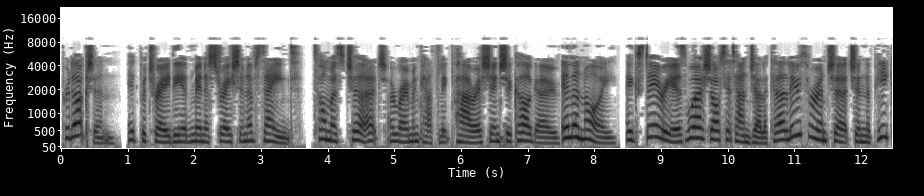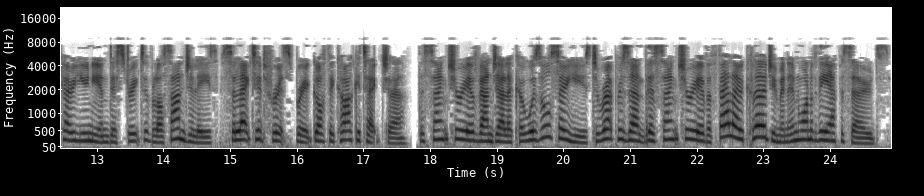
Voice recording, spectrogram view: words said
Production. It portrayed the administration of St. Thomas Church, a Roman Catholic parish in Chicago, Illinois. Exteriors were shot at Angelica Lutheran Church in the Pico Union District of Los Angeles, selected for its brick Gothic architecture. The Sanctuary of Angelica was also used to represent the sanctuary of a fellow clergyman in one of the episodes.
